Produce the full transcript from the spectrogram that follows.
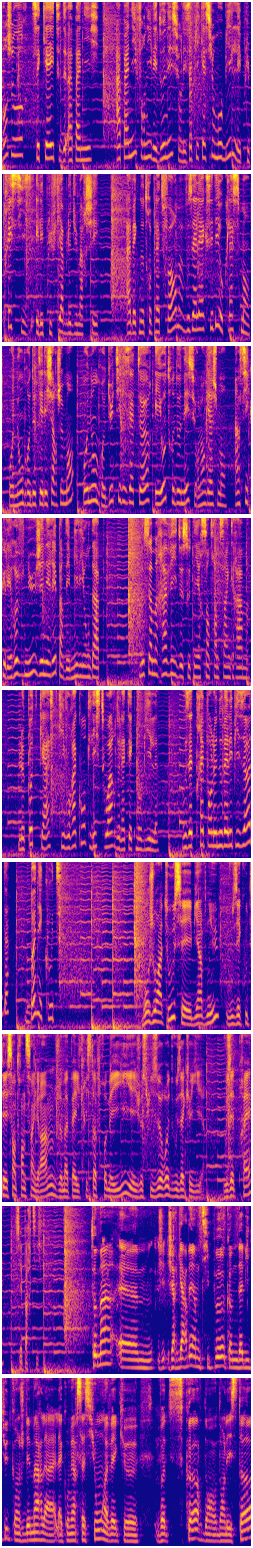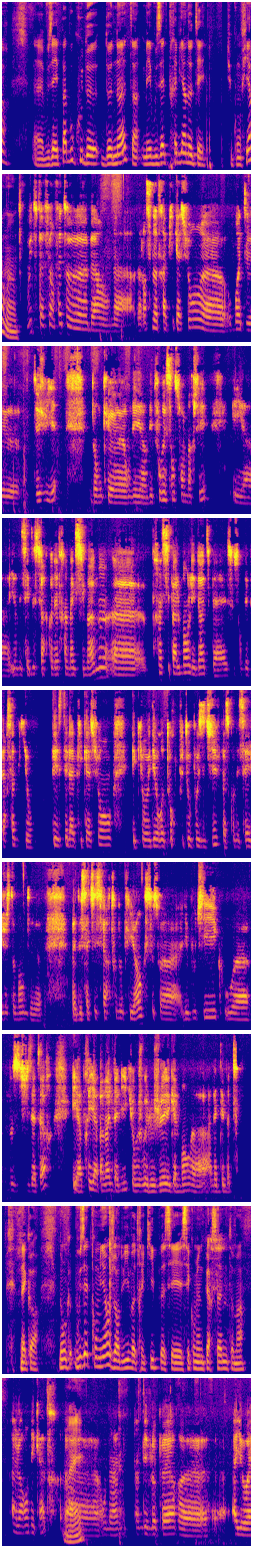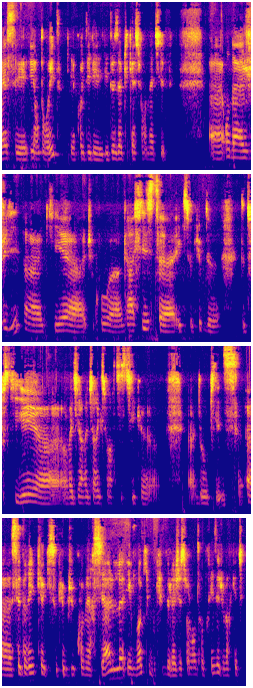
Bonjour, c'est Kate de Apani. Apani fournit les données sur les applications mobiles les plus précises et les plus fiables du marché. Avec notre plateforme, vous allez accéder au classement, au nombre de téléchargements, au nombre d'utilisateurs et autres données sur l'engagement, ainsi que les revenus générés par des millions d'apps. Nous sommes ravis de soutenir 135 grammes, le podcast qui vous raconte l'histoire de la tech mobile. Vous êtes prêts pour le nouvel épisode? Bonne écoute Bonjour à tous et bienvenue. Vous écoutez 135 grammes. Je m'appelle Christophe Romeilly et je suis heureux de vous accueillir. Vous êtes prêts? C'est parti. Thomas, euh, j'ai regardé un petit peu, comme d'habitude, quand je démarre la, conversation avec euh, votre score dans, les stores. Euh, vous n'avez pas beaucoup de, de, notes, mais vous êtes très bien noté. Tu confirmes Oui, tout à fait. En fait, euh, ben, on, a, on, a, lancé notre application euh, au mois de, de juillet. Donc, euh, on, est, on est tout récent sur le marché et, et on essaye de se faire connaître un maximum. principalement, les notes, ben, ce sont des personnes qui ont testé l'application et qui ont eu des retours plutôt positifs parce qu'on essaye justement de, bah, de satisfaire tous nos clients, que ce soit les boutiques ou euh, nos utilisateurs. Et après, il y a pas mal d'amis qui ont joué le jeu également à, à mettre des notes. D'accord. Donc, vous êtes combien aujourd'hui Votre équipe, c'est combien de personnes, Thomas? Alors on est quatre. Ouais. Euh, on a un, développeur euh, iOS et, et, Android qui a codé les, les deux applications natives. Euh, on a Julie euh, qui est euh, du coup graphiste et qui s'occupe de, tout ce qui est, on va dire, direction artistique de. Cédric qui s'occupe du commercial et moi qui m'occupe de la gestion de l'entreprise et du marketing.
